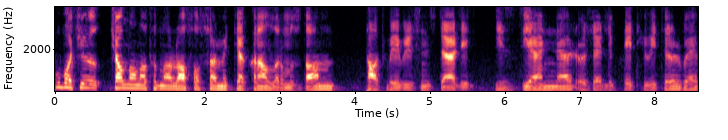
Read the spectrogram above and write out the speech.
Bu maçı canlı anlatımlarla sosyal medya kanallarımızdan takip edebilirsiniz değerli izleyenler. Özellikle Twitter ve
